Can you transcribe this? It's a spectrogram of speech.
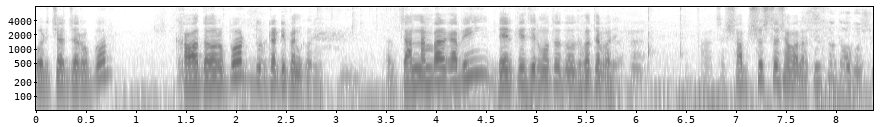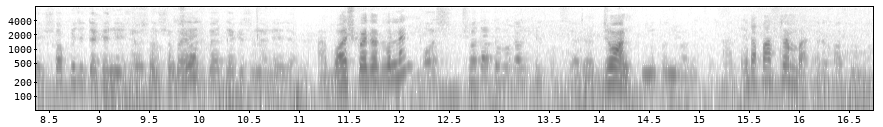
পরিচর্যার উপর? খাওয়া দাওয়ার উপর দুধটা ডিপেন্ড করে। তাহলে চার নাম্বার গাভী দেড় কেজির মতো দুধ হতে পারে। হ্যাঁ। আচ্ছা সব সুস্থ সবল আছে? সুস্থ তো অবশ্যই সব কিছু দেখে নিয়ে যাবে দর্শক ভাই আসবে দেখে শুনে নিয়ে যাবে। আর বয়স কয় দাঁত বললেন? বয়স ছয় দাঁত কাল খিল ফুটছে জো- জোয়ান? নতুন জোয়ান আর এটা পাঁচ নাম্বার? এটা পাঁচ নম্বর।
